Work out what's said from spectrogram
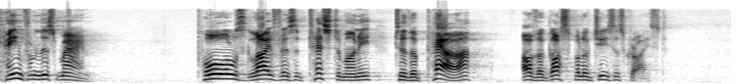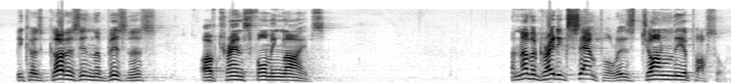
Came from this man. Paul's life is a testimony to the power of the gospel of Jesus Christ. Because God is in the business of transforming lives. Another great example is John the Apostle.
